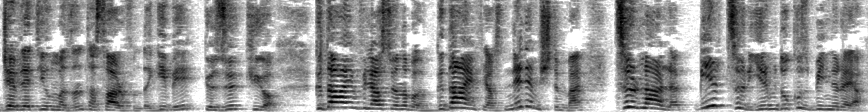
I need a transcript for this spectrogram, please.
Cevdet Yılmaz'ın tasarrufunda gibi gözüküyor. Gıda enflasyonuna bakın. Gıda enflasyonu ne demiştim ben? Tırlarla bir tır 29 bin liraya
